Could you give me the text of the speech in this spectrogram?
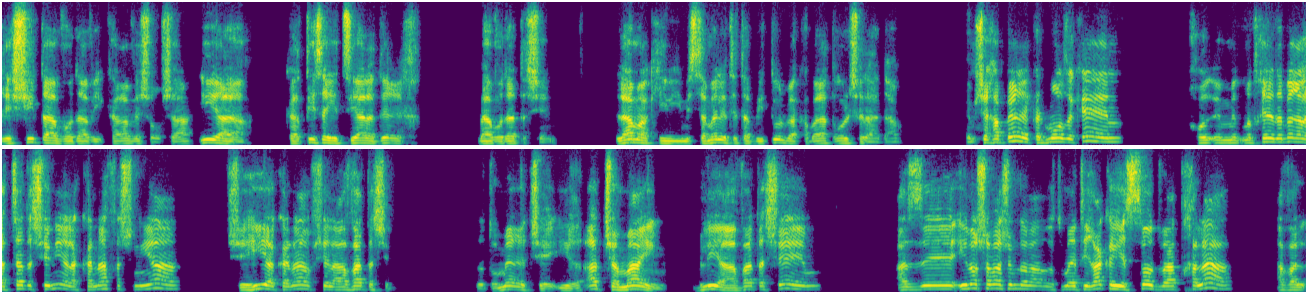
ראשית העבודה ועיקרה ושורשה, היא כרטיס היציאה לדרך בעבודת השם. למה? כי היא מסמלת את הביטול והקבלת עול של האדם. בהמשך הפרק, אדמו"ר זקן מתחיל לדבר על הצד השני, על הכנף השנייה, שהיא הכנף של אהבת השם. זאת אומרת שיראת שמיים בלי אהבת השם, אז uh, היא לא שווה שום דבר. זאת אומרת, היא רק היסוד וההתחלה, אבל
